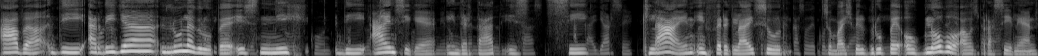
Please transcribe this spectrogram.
Aber die Ardilla Lula Gruppe ist nicht die einzige. In der Tat ist sie klein im Vergleich zur zum Beispiel Gruppe O Globo aus Brasilien,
